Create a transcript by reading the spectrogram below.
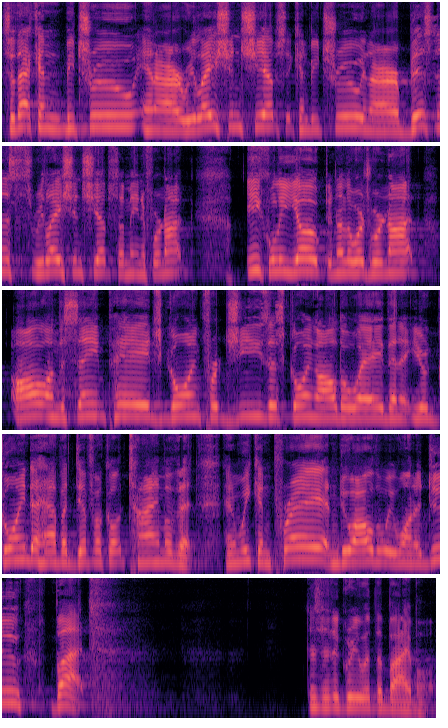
so that can be true in our relationships. It can be true in our business relationships. I mean, if we're not equally yoked, in other words, we're not all on the same page, going for Jesus, going all the way, then it, you're going to have a difficult time of it. And we can pray and do all that we want to do, but does it agree with the Bible?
